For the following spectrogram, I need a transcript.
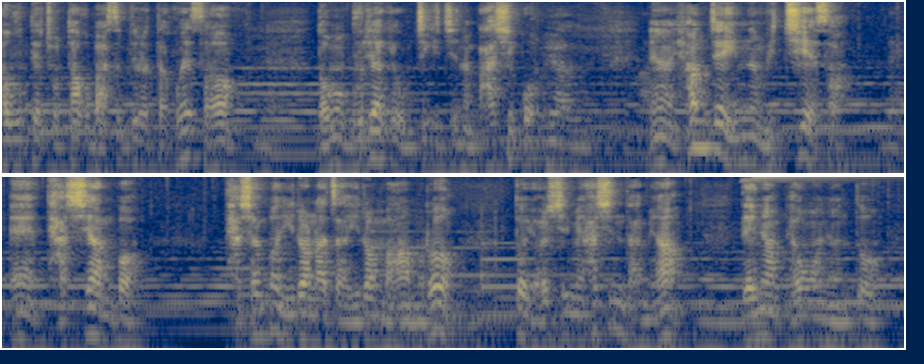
아우 때 좋다고 말씀드렸다고 해서 네. 너무 무리하게 움직이지는 마시고 예, 현재 있는 위치에서 네. 예, 다시 한번 다시 한번 일어나자 이런 마음으로 또 열심히 하신다면 음, 내년 병원년도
